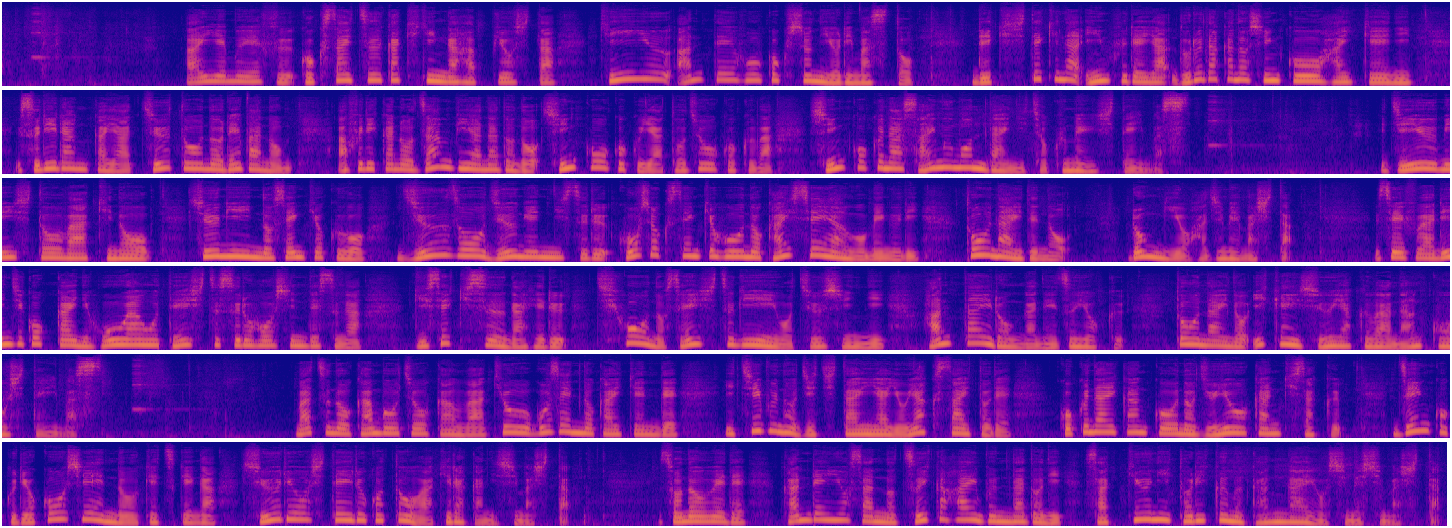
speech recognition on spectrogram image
IMF 国際通貨基金が発表した金融安定報告書によりますと歴史的なインフレやドル高の進行を背景にスリランカや中東のレバノンアフリカのザンビアなどの新興国や途上国は深刻な債務問題に直面しています。自由民主党は昨日衆議院の選挙区を10増10減にする公職選挙法の改正案をめぐり党内での論議を始めました。政府は臨時国会に法案を提出する方針ですが議席数が減る地方の選出議員を中心に反対論が根強く党内の意見集約は難航しています。松野官房長官は今日午前の会見で一部の自治体や予約サイトで国内観光の需要喚起策全国旅行支援の受付が終了していることを明らかにしました。その上で関連予算の追加配分などに早急に取り組む考えを示しました。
